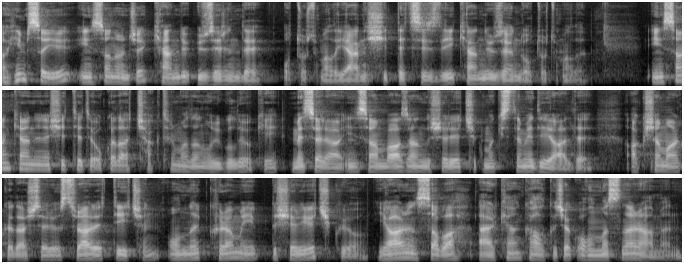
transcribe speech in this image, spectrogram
Ahimsa'yı insan önce kendi üzerinde oturtmalı. Yani şiddetsizliği kendi üzerinde oturtmalı. İnsan kendine şiddeti o kadar çaktırmadan uyguluyor ki mesela insan bazen dışarıya çıkmak istemediği halde akşam arkadaşları ısrar ettiği için onları kıramayıp dışarıya çıkıyor. Yarın sabah erken kalkacak olmasına rağmen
